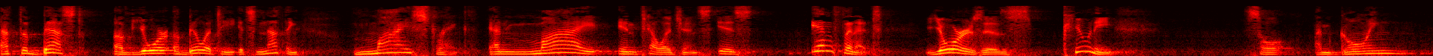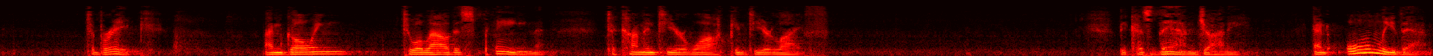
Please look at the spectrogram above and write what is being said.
At the best of your ability, it's nothing. My strength and my intelligence is infinite. Yours is puny. So I'm going to break. I'm going to allow this pain to come into your walk, into your life. Because then, Johnny, and only then,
